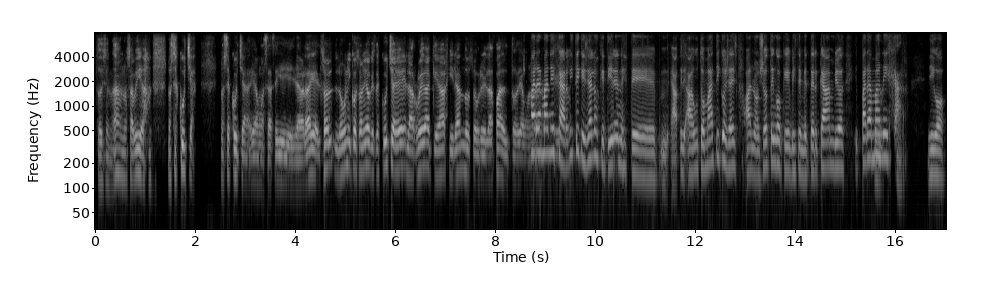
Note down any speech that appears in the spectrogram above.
todos dicen, ah, no sabía, no se escucha no se escucha, digamos, así. La verdad que el sol, lo único sonido que se escucha es la rueda que va girando sobre el asfalto, digamos. Para manejar, viste que ya los que tienen este automático ya dicen, ah, no, yo tengo que, viste, meter cambios. Para mm. manejar, digo,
